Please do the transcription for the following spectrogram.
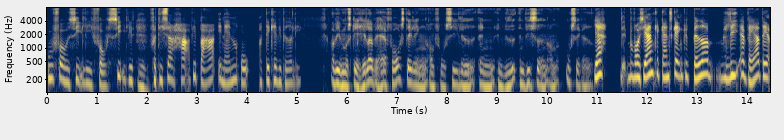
uforudsigelige forudsigeligt, mm. fordi så har vi bare en anden ro, og det kan vi bedre lide. Og vi måske hellere vil have forestillingen om forudsigelighed end, end, vid, end vidsheden om usikkerhed. Ja, vores hjerne kan ganske enkelt bedre lide at være der.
